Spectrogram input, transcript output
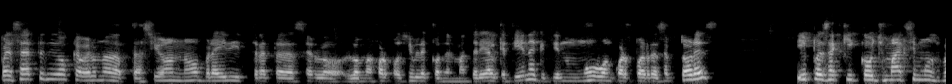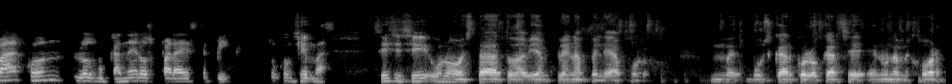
pues ha tenido que haber una adaptación, ¿no? Brady trata de hacerlo lo mejor posible con el material que tiene, que tiene un muy buen cuerpo de receptores. Y pues aquí Coach Maximus va con los Bucaneros para este pick. ¿Tú con quién vas? Sí, sí, sí, uno está todavía en plena pelea por buscar colocarse en una mejor,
